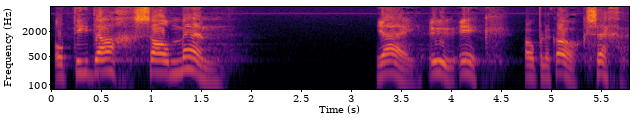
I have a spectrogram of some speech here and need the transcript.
Op die dag zal men, jij, u, ik, hopelijk ook, zeggen.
